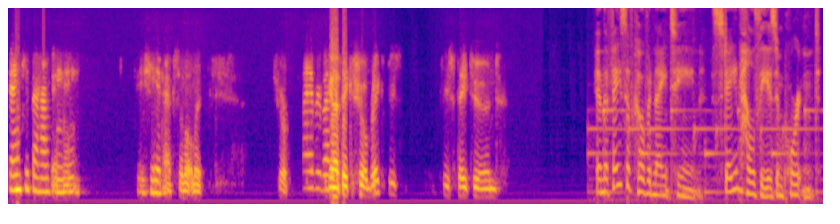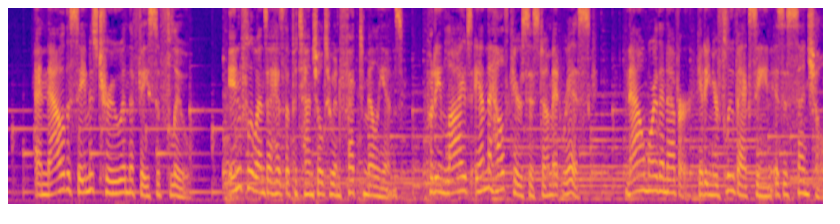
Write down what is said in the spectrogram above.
Thank you for having me. Appreciate it. Absolutely. Sure. Bye, everybody. We're going to take a short break. Please, please stay tuned. In the face of COVID 19, staying healthy is important. And now the same is true in the face of flu. Influenza has the potential to infect millions, putting lives and the healthcare system at risk. Now more than ever, getting your flu vaccine is essential.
